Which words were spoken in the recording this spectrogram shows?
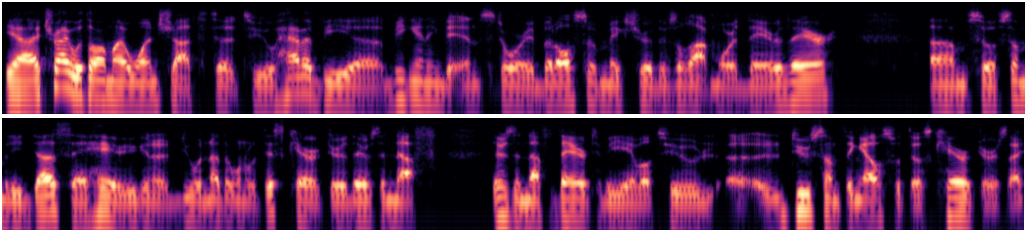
Yeah, I try with all my one shots to to have it be a beginning to end story, but also make sure there's a lot more there there. Um, so if somebody does say, "Hey, are you going to do another one with this character?" There's enough there's enough there to be able to uh, do something else with those characters. I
